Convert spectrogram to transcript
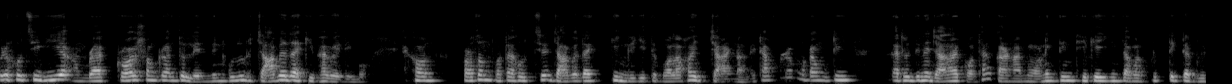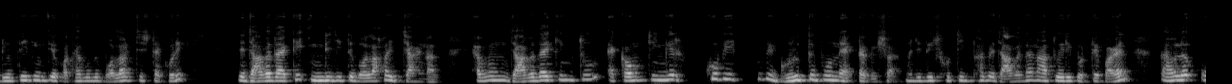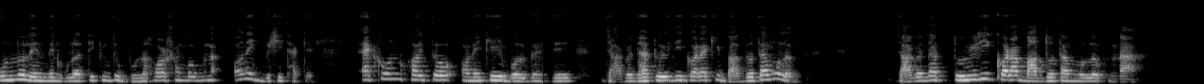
এরপরে হচ্ছে গিয়ে আমরা ক্রয় সংক্রান্ত লেনদেনগুলোর জাবেদা কীভাবে দিব? এখন প্রথম কথা হচ্ছে জাবেদাকে ইংরেজিতে বলা হয় জার্নাল। এটা আপনারা মোটামুটি এতদিনে জানার কথা। কারণ আমি অনেক দিন থেকেই কিন্তু আমার প্রত্যেকটা ভিডিওতেই কিন্তু এই কথাগুলো বলার চেষ্টা করি যে জাবেদাকে ইংরেজিতে বলা হয় জার্নাল এবং জাবেদা কিন্তু অ্যাকাউন্টিং এর খুবই, খুবই গুরুত্বপূর্ণ একটা বিষয়। আপনি যদি সঠিকভাবে জাবেদা না তৈরি করতে পারেন, তাহলে অন্য লেনদেনগুলোতে কিন্তু ভুল হওয়ার সম্ভাবনা অনেক বেশি থাকে। এখন হয়তো অনেকেই বলবেন যে, জাবেদা তৈরি করা কি বাধ্যতামূলক? জাবেদা তৈরি করা বাধ্যতামূলক না।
